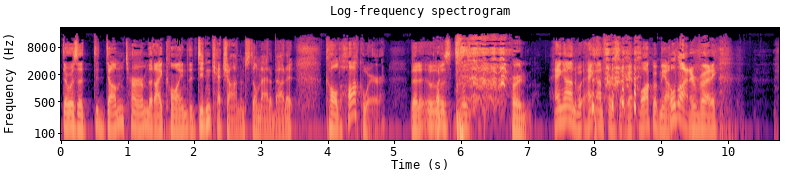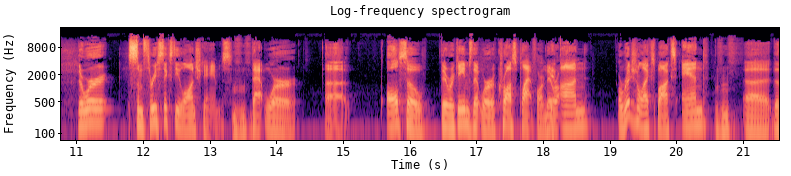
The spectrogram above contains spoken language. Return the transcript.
there was a dumb term that I coined that didn't catch on. I'm still mad about it. Called hawkware. That it was, was hang on hang on for a second. Walk with me on. Hold on, everybody. There were some 360 launch games Mm-hmm. that were uh, also there were games that were cross platform. They were on original Xbox and Mm-hmm. uh, the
